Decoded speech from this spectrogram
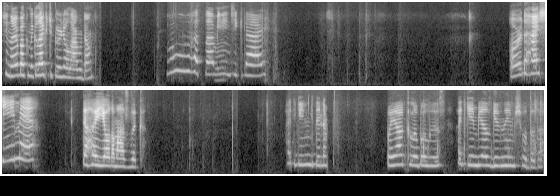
Şunlara bak ne kadar küçük görünüyorlar buradan. Hatta minicikler. Orada her şey mi? Daha iyi olamazdık. Hadi gelin gidelim. Bayağı kalabalığız. Hadi gelin biraz gezinelim şu odada.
